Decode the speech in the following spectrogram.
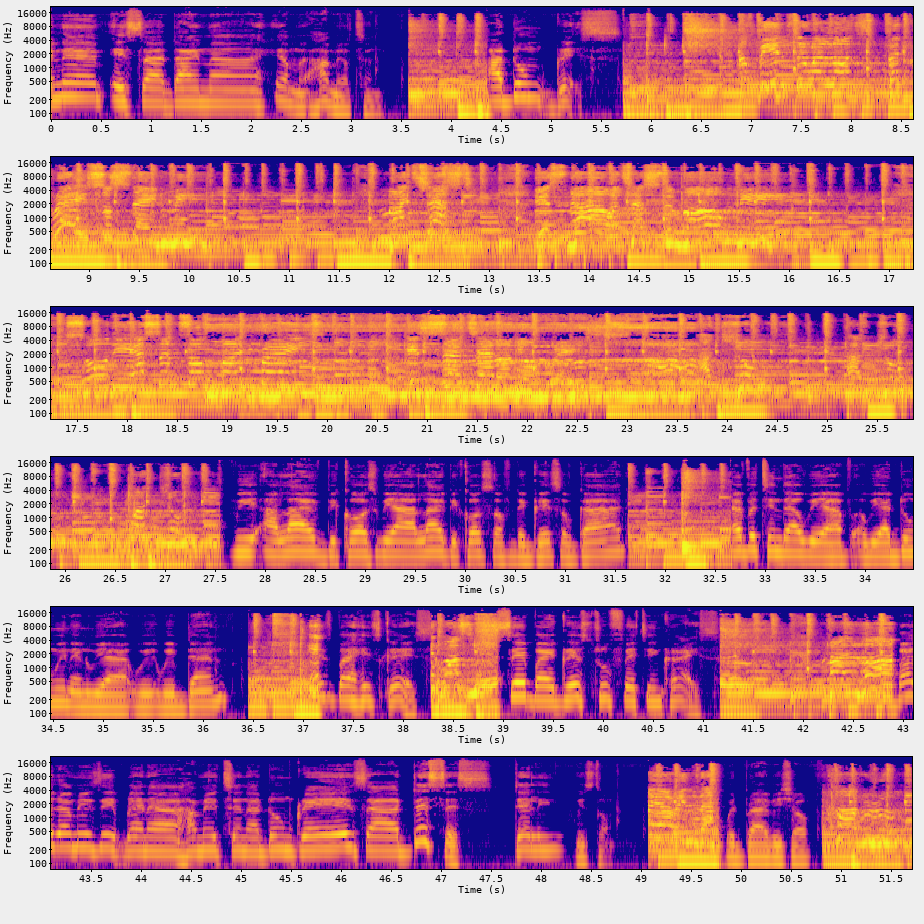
Her name is uh, Diana Ham Hamilton. Adom Grace. I've been through a lot, but grace sustained me. My test is now a testimony. Alive because we are alive because of the grace of God. Everything that we have, we are doing and we are, we, we've done is by His grace. It was you, Saved by grace through faith in Christ. my Lord. Background music, Brenna Hamilton, Adom Grace. Uh, this is Daily Wisdom Fire in that with Brad Bishop. courtroom.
